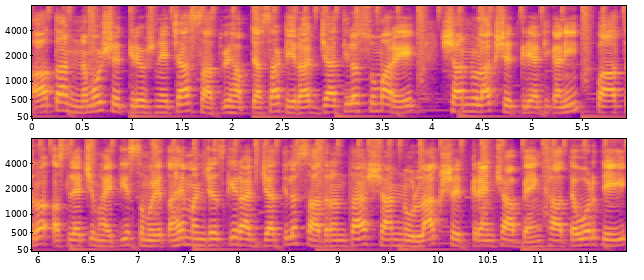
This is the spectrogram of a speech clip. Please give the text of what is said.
आता नमो शेतकरी योजनेच्या सातव्या हप्त्यासाठी राज्यातील सुमारे शहाण्णव लाख शेतकरी या ठिकाणी पात्र असल्याची माहिती समोर येत आहे. म्हणजेच की राज्यातील साधारणतः शहाण्णव लाख शेतकऱ्यांच्या बँक खात्यावरती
